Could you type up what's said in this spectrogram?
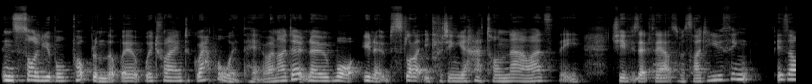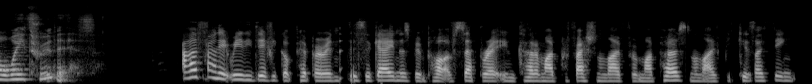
insoluble problem that we're, we're trying to grapple with here. And I don't know what, you know, slightly putting your hat on now as the chief executive of the Alzheimer's Society, you think is our way through this? I find it really difficult, Pippa, and this again has been part of separating kind of my professional life from my personal life because I think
